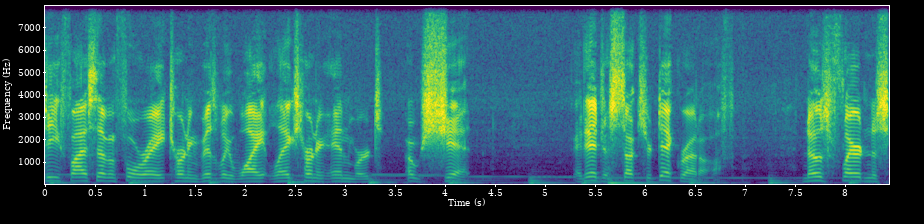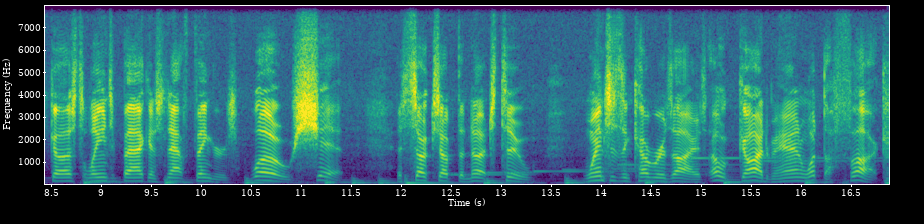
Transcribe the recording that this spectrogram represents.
D-5748 turning visibly white, legs turning inwards. Oh shit. And then it just sucks your dick right off. Nose flared in disgust, leans back and snaps fingers. Whoa, shit. It sucks up the nuts, too. Winces and covers his eyes. Oh god, man, what the fuck?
